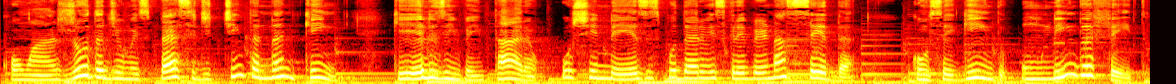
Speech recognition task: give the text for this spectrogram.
Com a ajuda de uma espécie de tinta nanquim que eles inventaram, os chineses puderam escrever na seda, conseguindo um lindo efeito.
